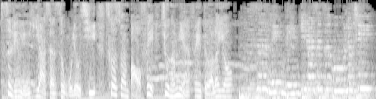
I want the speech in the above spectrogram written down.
四零零一二三四五六七，测算保费就能免费得了哟。四零零一二三四五六七。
